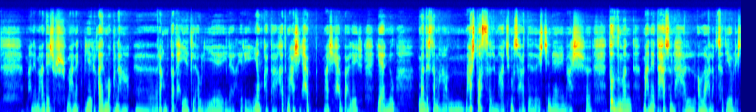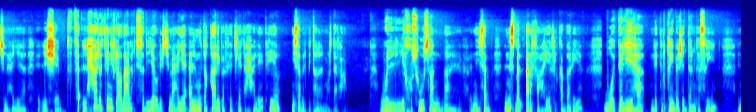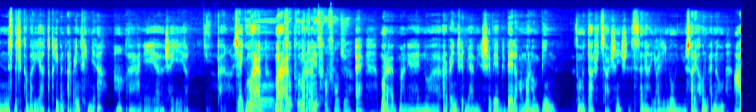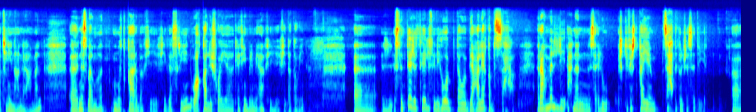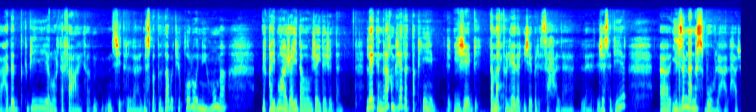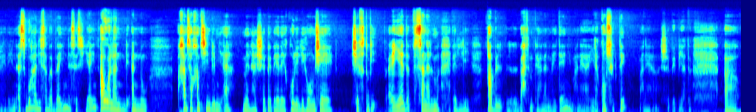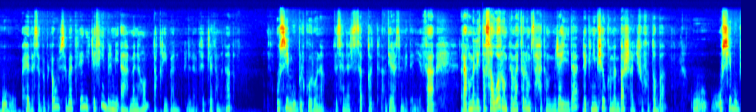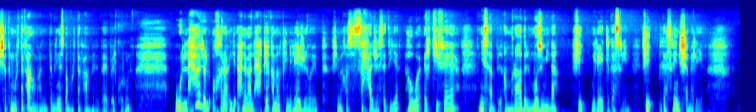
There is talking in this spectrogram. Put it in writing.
معنى ما عندهاش معنى كبير غير مقنعة آه، رغم تضحيات الأولياء إلى آخره ينقطع خاطر ما عادش يحب ما عادش يحب علاش؟ لأنه المدرسة ما عادش توصل ما عادش مساعد اجتماعي ما عادش تضمن معناها تحسن الأوضاع الاقتصادية والاجتماعية للشاب. الحاجة الثانية في الأوضاع الاقتصادية والاجتماعية المتقاربة في ثلاثة حالات هي نسب البطالة المرتفعة. واللي خصوصا نسب النسبة الأرفع هي في الكبارية وتليها لكن قريبة جدا قصرين. نسبة الكبارية تقريبا 40% ها يعني شيء شيء مرعب مرعب مرعب. إيه مرعب معناها إنه 40% من الشباب البالغ عمرهم بين 18 و 29 سنة يعلنون يصرحون بأنهم عاطلين عن العمل. آه نسبة متقاربة في في قصرين وأقل شوية 30% في في تطاوين. آه الاستنتاج الثالث اللي هو توا بعلاقة بالصحة. رغم اللي إحنا نسألوا كيفاش تقيم صحتك الجسدية. آه عدد كبير مرتفع إذا نسيت النسبة بالضبط يقولوا أن هما بيقيموها جيدة وجيدة جدا. لكن رغم هذا التقييم الإيجابي تمثل هذا الإيجابي للصحة الجسدية آه يلزمنا نسبوه الحاجة هذه. نسبوها لسببين أساسيين. أولا لأنه 55% من هالشباب هذا يقول اللي هو مشى شيف طبيب عيادة في السنة الم... اللي قبل البحث نتاعنا الميداني معناها إلى كونسلتي معناها الشباب آه وهذا السبب الأول. السبب الثاني 30% منهم تقريبا في, الثلاثة مناطق أصيبوا بالكورونا في السنة السابقه الدراسة الميدانية. فرغم اللي تصورهم تمثلهم صحتهم جيدة لكن يمشيوا كمان برشا يشوفوا طب وأصيبوا بشكل مرتفع معناتها بنسبه مرتفعة بالكورونا. والحاجة الأخرى اللي إحنا مع الحقيقة ما لقينا لها جواب فيما يخص الصحة الجسدية هو ارتفاع نسب الأمراض المزمنة في ولاية القصرين في القصرين الشمالية.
